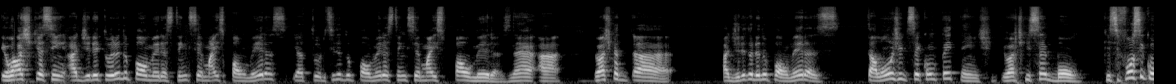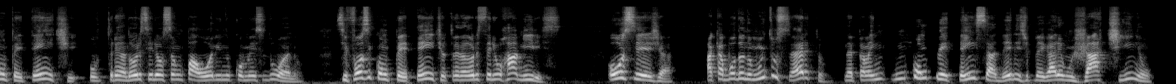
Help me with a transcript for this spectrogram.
eu acho que assim, a diretoria do Palmeiras tem que ser mais Palmeiras e a torcida do Palmeiras tem que ser mais Palmeiras, né? A, eu acho que a, a, a diretoria do Palmeiras está longe de ser competente. Eu acho que isso é bom. Porque se fosse competente, o treinador seria o São Paulo no começo do ano. Se fosse competente, o treinador seria o Ramires. Ou seja, acabou dando muito certo, né? Pela incompetência deles de pegarem um jatinho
